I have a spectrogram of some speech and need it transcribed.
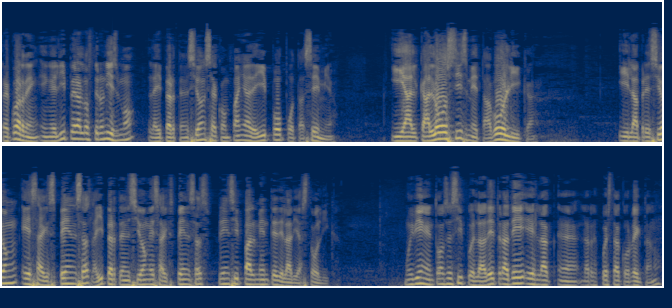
Recuerden, en el hiperaldosteronismo la hipertensión se acompaña de hipopotasemia y alcalosis metabólica. Y la presión es a expensas, la hipertensión es a expensas principalmente de la diastólica. Muy bien, entonces sí, pues la letra D es la, eh, la respuesta correcta, ¿no?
